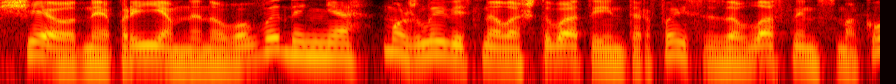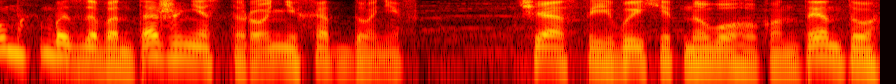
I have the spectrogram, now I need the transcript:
Ще одне приємне нововведення можливість налаштувати інтерфейс за власним смаком без завантаження сторонніх аддонів. Частий вихід нового контенту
